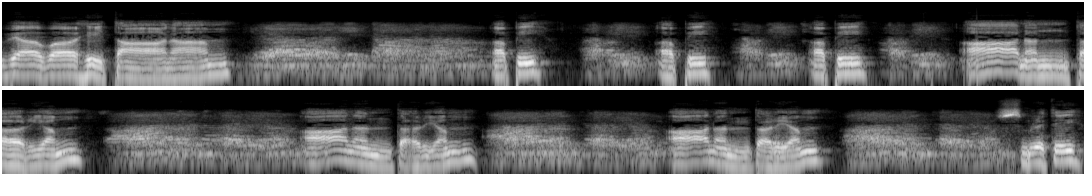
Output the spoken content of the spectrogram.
व्यवहितानाम्। अपि। अपि। अपि। आनन्तर्यम्। आनन्तर्यम्। आनन्तर्यम्। स्मृति।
